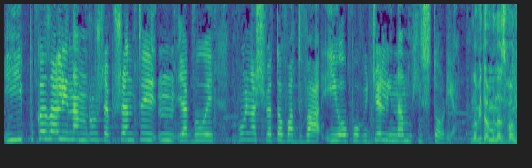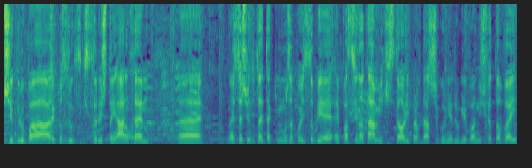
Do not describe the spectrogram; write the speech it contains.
i pokazali nam różne sprzęty, mm, jak były Wojna Światowa 2 i opowiedzieli nam historię. No witamy, nazywam się Grupa Rekonstrukcji Historycznej Arnhem. E, no jesteśmy tutaj takimi, można powiedzieć sobie, e, pasjonatami historii, prawda, szczególnie II wojny światowej.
